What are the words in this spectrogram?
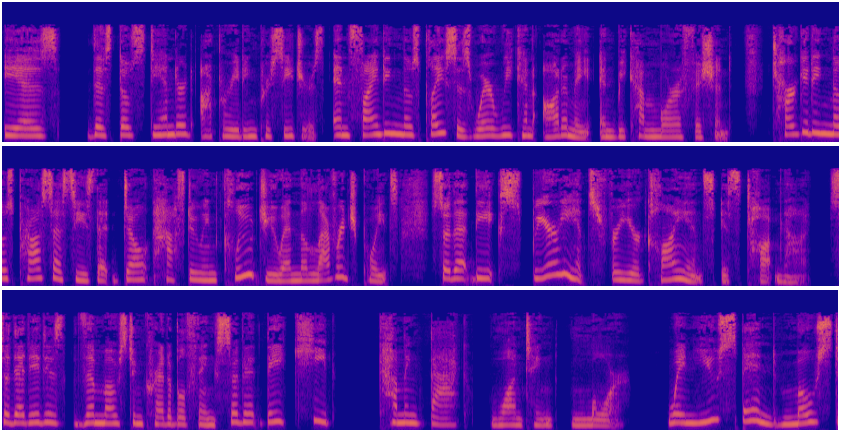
is this, those standard operating procedures and finding those places where we can automate and become more efficient. Targeting those processes that don't have to include you and the leverage points so that the experience for your clients is top notch, so that it is the most incredible thing, so that they keep coming back wanting more. When you spend most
